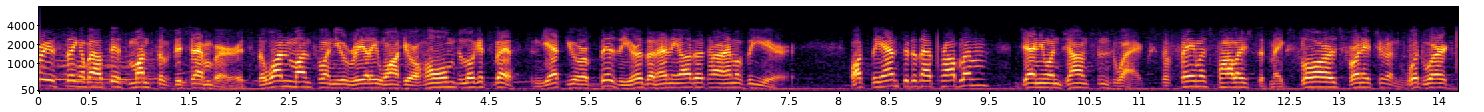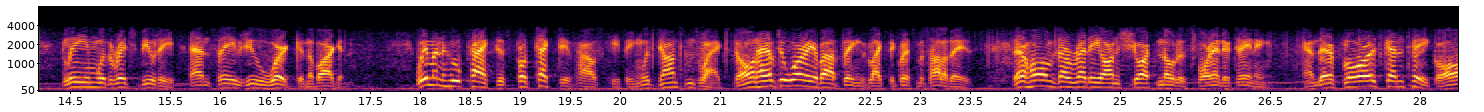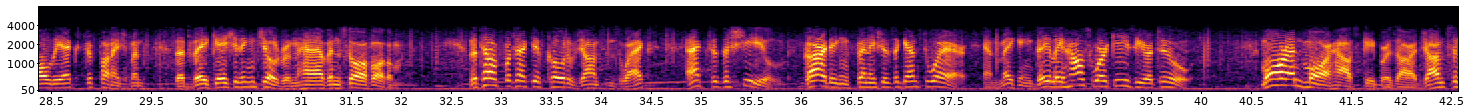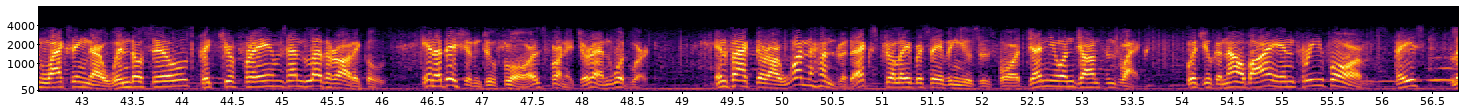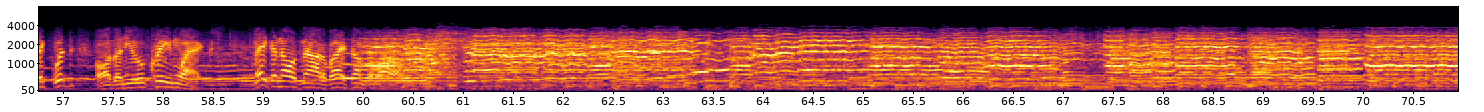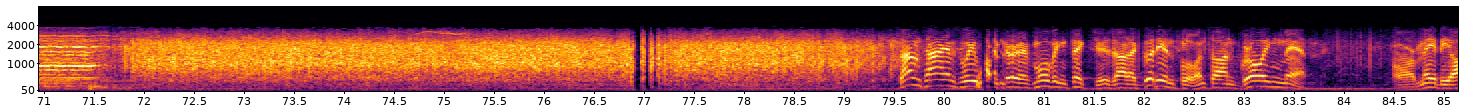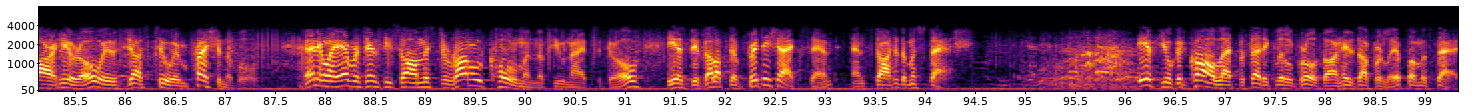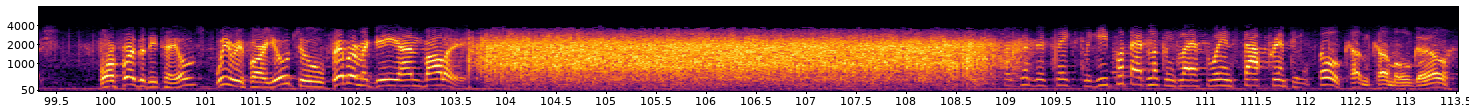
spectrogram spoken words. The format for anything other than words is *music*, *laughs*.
Curious thing about this month of December. It's the one month when you really want your home to look its best, and yet you're busier than any other time of the year. What's the answer to that problem? Genuine Johnson's Wax, the famous polish that makes floors, furniture, and woodwork gleam with rich beauty and saves you work in the bargain. Women who practice protective housekeeping with Johnson's Wax don't have to worry about things like the Christmas holidays. Their homes are ready on short notice for entertaining, and their floors can take all the extra punishment that vacationing children have in store for them. The tough protective coat of Johnson's Wax acts as a shield, guarding finishes against wear and making daily housework easier, too. More and more housekeepers are Johnson waxing their windowsills, picture frames, and leather articles, in addition to floors, furniture, and woodwork. In fact, there are 100 extra labor saving uses for genuine Johnson's Wax, which you can now buy in three forms paste, liquid, or the new cream wax. Make a note now to buy some tomorrow. Sometimes we wonder if moving pictures are a good influence on growing men. Or maybe our hero is just too impressionable. Anyway, ever since he saw Mr. Ronald Colman a few nights ago, he has developed a British accent and started a mustache. If you could call that pathetic little growth on his upper lip a mustache. For further details, we refer you to Fibber McGee and Molly. Goodness sakes, McGee, put that looking glass away and stop primping. Oh, come, come, old girl.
